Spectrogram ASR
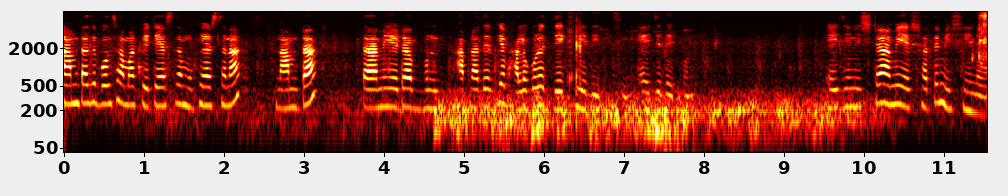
নামটা যে বলছে আমার পেটে আসছে না, মুখে আসছে না নামটা তা আমি এটা আপনাদেরকে ভালো করে দেখিয়ে দিচ্ছি। এই যে দেখুন, এই জিনিসটা আমি এর সাথে মিশিয়ে নেব।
